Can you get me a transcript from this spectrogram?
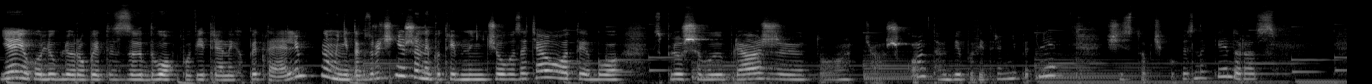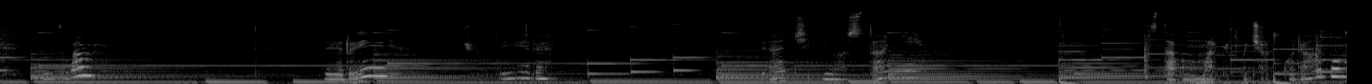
Я його люблю робити з двох повітряних петель. Ну, мені так зручніше, не потрібно нічого затягувати, бо з плюшевою пряжею то тяжко. Так, дві повітряні петлі, шість стопчиків без накиду. Раз, два, три, чотири, п'ять і останній. Ставимо маркер початку ряду.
